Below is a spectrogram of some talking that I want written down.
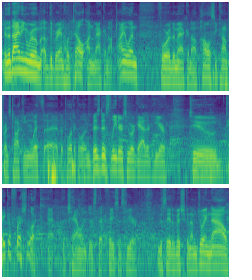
in the dining room of the Grand Hotel on Mackinac Island for the Mackinac Policy Conference, talking with uh, the political and business leaders who are gathered here to take a fresh look at the challenges that face us here in the state of Michigan. I'm joined now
